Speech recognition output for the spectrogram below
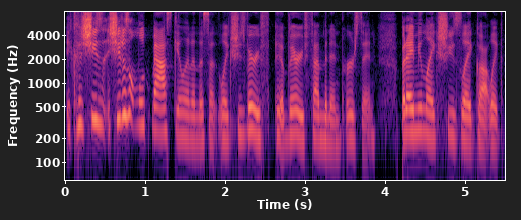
because she's she doesn't look masculine in the sense like she's very a very feminine person. But i mean like she's like got like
